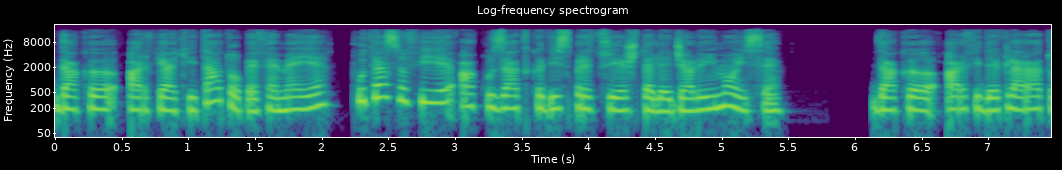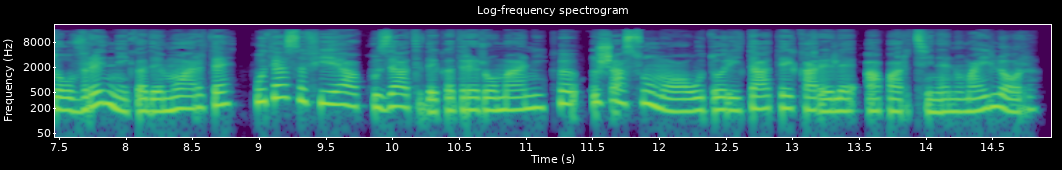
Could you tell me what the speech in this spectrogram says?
Dacă ar fi achitat-o pe femeie, putea să fie acuzat că disprețuiește legea lui Moise. Dacă ar fi declarat-o vrednică de moarte, putea să fie acuzat de către romani că își asumă o autoritate care le aparține numai lor.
